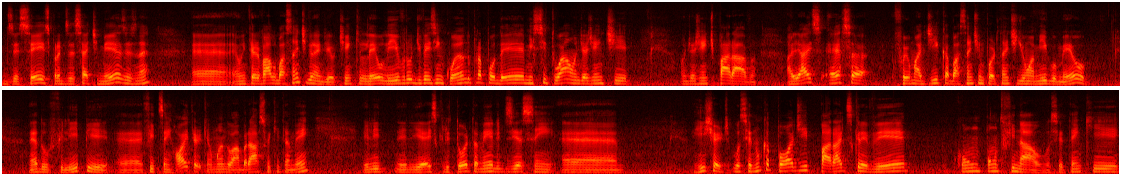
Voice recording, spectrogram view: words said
16 para 17 meses, né? É, é, um intervalo bastante grande. Eu tinha que ler o livro de vez em quando para poder me situar onde a gente, onde a gente parava. Aliás, essa foi uma dica bastante importante de um amigo meu, né, do Felipe é, Fitzenreuter, que eu mando um abraço aqui também. Ele, ele é escritor também, ele dizia assim, é, Richard, você nunca pode parar de escrever com um ponto final, você tem que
